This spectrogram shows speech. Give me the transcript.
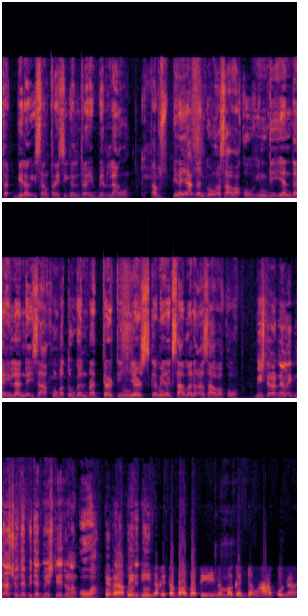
tra- bilang isang tricycle driver lang. Tapos pinayagan ko ang asawa ko. Hindi yan dahilan na isa akong batugan, Brad. 13 years kami nagsama ng asawa ko. Mr. Arnel Ignacio, Deputy Administrator ng OWA. Rafi, hindi na kita babatiin ng magandang hapon ha,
